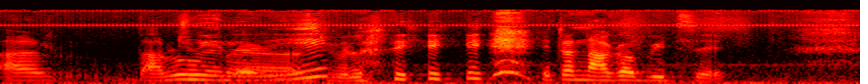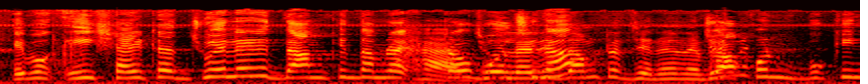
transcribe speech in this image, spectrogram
আর দারুণ জুয়েলারি এটা নাগা বিটসে এবং এই শাড়িটার জুয়েলারির দাম কিন্তু আমরা হ্যাঁ একটাও বলছি না। দামটা জেনে নেবেন যখন বুকিং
